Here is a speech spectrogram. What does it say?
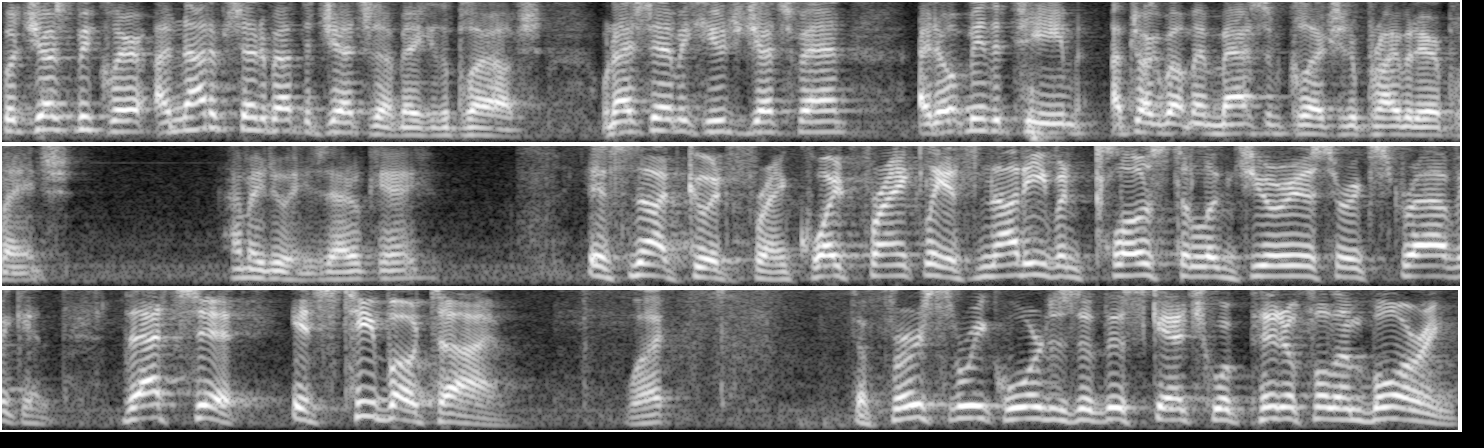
But just to be clear, I'm not upset about the Jets not making the playoffs. When I say I'm a huge Jets fan, I don't mean the team. I'm talking about my massive collection of private airplanes. How am I doing? Is that okay? It's not good, Frank. Quite frankly, it's not even close to luxurious or extravagant. That's it. It's Tebow time. What? The first three quarters of this sketch were pitiful and boring,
